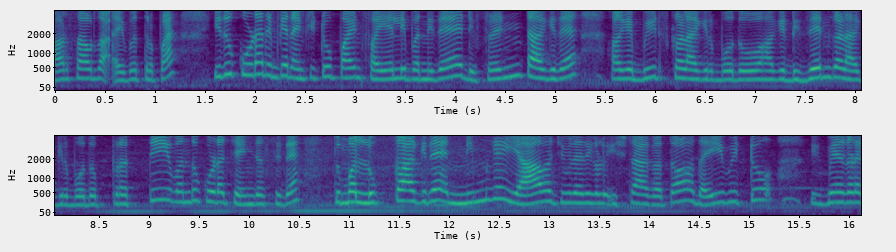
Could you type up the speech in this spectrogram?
ಆರು ಸಾವಿರ ಸಾವಿರದ ಐವತ್ತು ರೂಪಾಯಿ. ಇದು ಕೂಡ ನಿಮಗೆ ನೈಂಟಿ ಟೂ ಪಾಯಿಂಟ್ ಫೈಯಲ್ಲಿ ಬಂದಿದೆ. ಡಿಫ್ರೆಂಟ್ ಆಗಿದೆ. ಹಾಗೆ ಬೀಡ್ಸ್ಗಳಾಗಿರ್ಬೋದು ಹಾಗೆ ಡಿಸೈನ್ಗಳಾಗಿರ್ಬೋದು ಪ್ರತಿಯೊಂದು ಕೂಡ ಚೇಂಜಸ್ ಇದೆ. ತುಂಬ ಲುಕ್ ಆಗಿದೆ. ನಿಮಗೆ ಯಾವ ಜ್ಯುವೆಲರಿಗಳು ಇಷ್ಟ ಆಗುತ್ತೋ ದಯವಿಟ್ಟು ಈಗ ಮೇಲ್ಗಡೆ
